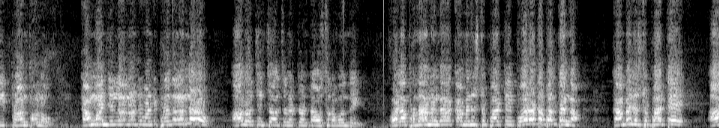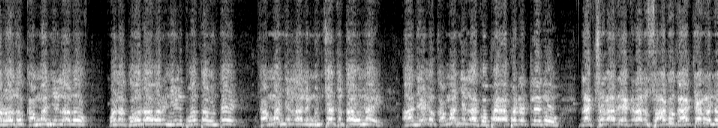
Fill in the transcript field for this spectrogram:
ఈ ప్రాంతంలో ఖమ్మం జిల్లాలో ఉన్నటువంటి ప్రజలందరూ ఆలోచించాల్సినటువంటి అవసరం ఉంది. వాళ్ళ ప్రధానంగా కమ్యూనిస్టు పార్టీ పోరాట ఫలితంగా కమ్యూనిస్టు పార్టీ ఆ రోజు ఖమ్మం జిల్లాలో వాళ్ళ గోదావరి నీళ్ళు పోతా ఉంటే ఖమ్మం జిల్లాని ముంచెత్తుతా ఉన్నాయి. ఆ నీళ్ళు ఖమ్మం జిల్లాకు ఉపయోగపడట్లేదు. లక్షలాది ఎకరాలు సాగు ఆఖ్యంగా ఉన్న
